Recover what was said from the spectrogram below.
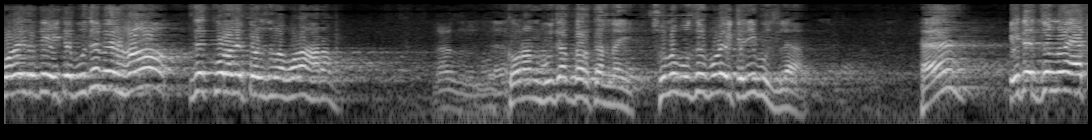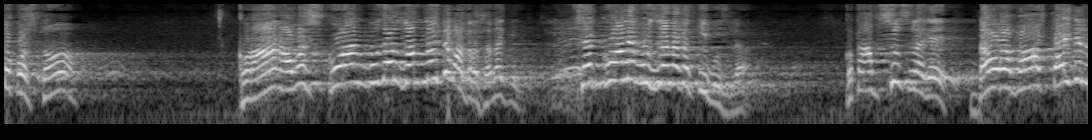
পরে যদি এটা বুঝে বের হও যে কোরআনের তর্জমা পড়া হারাম। কোরআন বুঝার দরকার নাই। ষোলো বছর পরে এটা নিয়ে বুঝলা। হ্যাঁ? এটার জন্য এত কষ্ট? কোরআন অবশ্য কোরআন বুঝার জন্যই তো মাদ্রাসা নাকি? সে কোরআনে বুঝলা না তো কি বুঝলা? কত আফসোস লাগে। দাওরা টাইটেল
